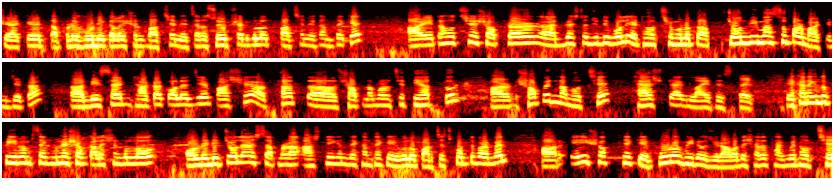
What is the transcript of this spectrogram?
শ্যাকেট তারপরে হুডি কালেকশন পাচ্ছেন। এছাড়া সুইপগুলো পাচ্ছেন এখান থেকে। আর এটা হচ্ছে শপটার অ্যাড্রেসটা যদি বলি এটা হচ্ছে মূলত চন্দ্রিমা সুপার মার্কেট যেটা। বিসাইড ঢাকা কলেজের পাশে, অর্থাৎ শপ নাম্বার হচ্ছে তিয়াত্তর, আর শপের নাম হচ্ছে হ্যাশট্যাগ লাইফ স্টাইল এখানে কিন্তু প্রিমিয়াম সেগমেন্টের সব কালেকশনগুলো অলরেডি চলে আসছে, আপনারা আসলেই কিন্তু এখান থেকে এগুলো পারচেস করতে পারবেন। আর এই সব থেকে পুরো ভিডিও জুড়ে আমাদের সাথে থাকবেন হচ্ছে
